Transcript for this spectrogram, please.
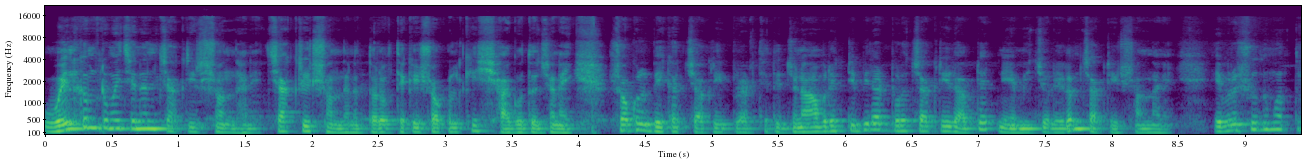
ওয়েলকাম টু মাই চ্যানেল চাকরির সন্ধানে চাকরির সন্ধানের তরফ থেকে সকলকে স্বাগত জানাই। সকল বেকার চাকরি প্রার্থীদের জন্য আবার একটি বিরাট বড় চাকরির আপডেট নিয়ে আমি চলে এলাম চাকরির সন্ধানে এবারে শুধুমাত্র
